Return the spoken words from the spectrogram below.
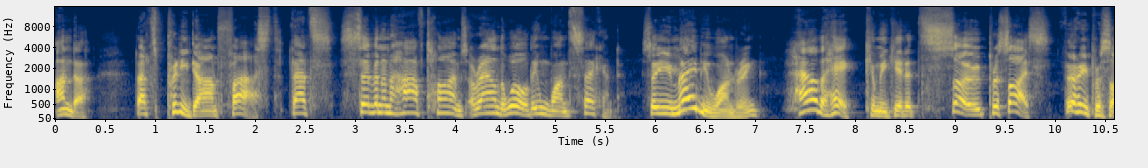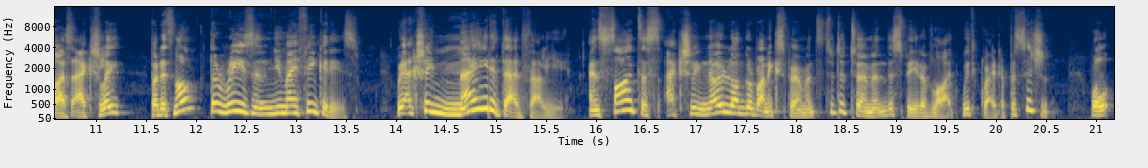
under. That's pretty darn fast. That's seven and a half times around the world in one second. So you may be wondering, how the heck can we get it so precise? Very precise actually, but it's not the reason you may think it is. We actually made that value, and scientists actually no longer run experiments to determine the speed of light with greater precision. Well,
